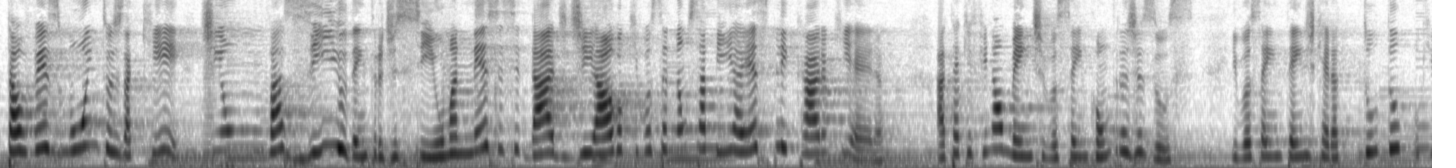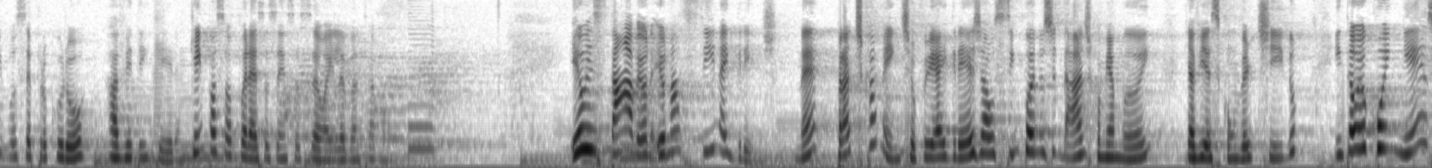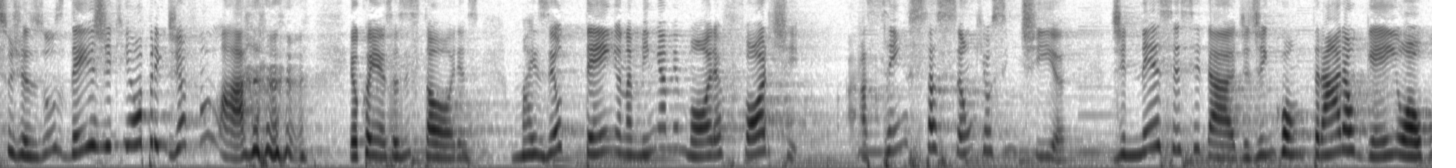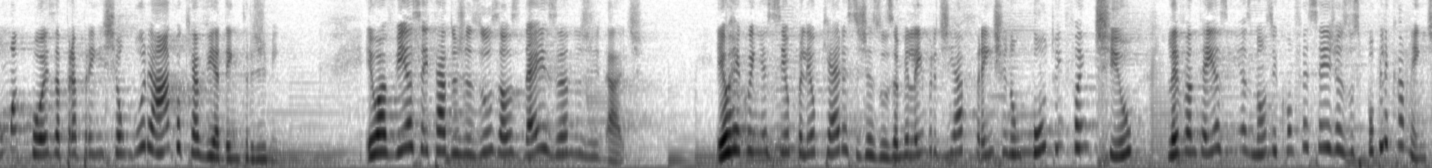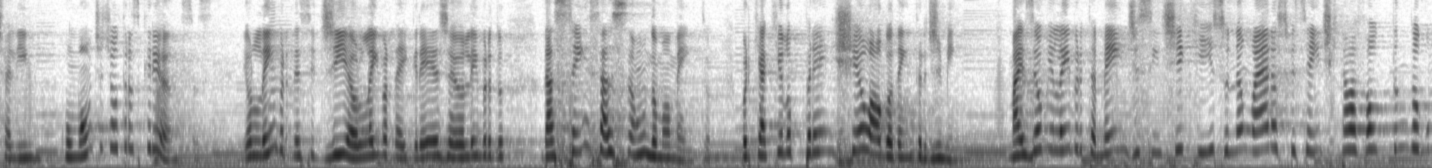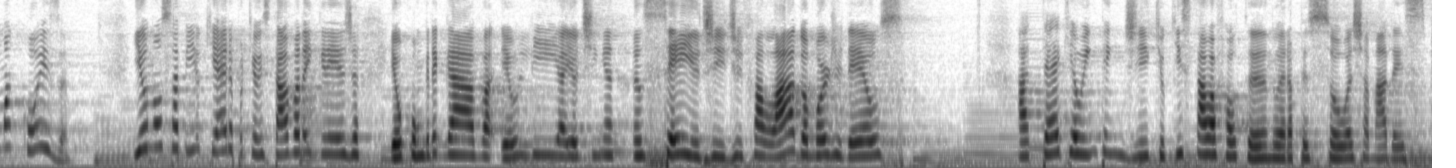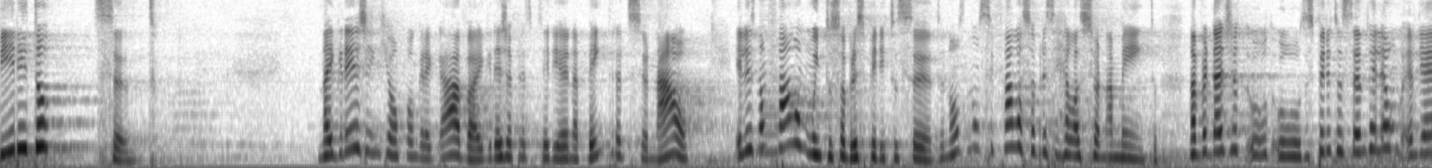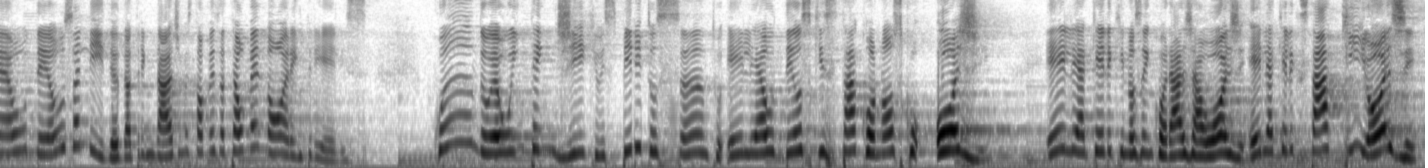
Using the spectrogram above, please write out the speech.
Talvez muitos aqui tinham um vazio dentro de si, uma necessidade de algo que você não sabia explicar o que era. Até que finalmente você encontra Jesus e você entende que era tudo o que você procurou a vida inteira. Quem passou por essa sensação aí? Levanta a mão. Eu estava, eu, eu, nasci na igreja, né? Praticamente. Eu fui à igreja aos cinco anos de idade com a minha mãe, que havia se convertido. Então eu conheço Jesus desde que eu aprendi a falar. eu conheço as histórias, mas eu tenho na minha memória forte a sensação que eu sentia de necessidade de encontrar alguém ou alguma coisa para preencher um buraco que havia dentro de mim. Eu havia aceitado Jesus aos 10 anos de idade. Eu reconheci, eu falei, eu quero esse Jesus. Eu me lembro de ir à frente num culto infantil, levantei as minhas mãos e confessei Jesus publicamente ali, com um monte de outras crianças. Eu lembro desse dia, eu lembro da igreja, eu lembro do, da sensação do momento, porque aquilo preencheu algo dentro de mim. Mas eu me lembro também de sentir que isso não era suficiente, que estava faltando alguma coisa. E eu não sabia o que era, porque eu estava na igreja, eu congregava, eu lia, eu tinha anseio de, de falar do amor de Deus. Até que eu entendi que o que estava faltando era a pessoa chamada Espírito Santo. Na igreja em que eu congregava, a igreja presbiteriana bem tradicional, eles não falam muito sobre o Espírito Santo, não, não se fala sobre esse relacionamento. Na verdade, o, o Espírito Santo ele é, um, ele é o Deus ali, da Trindade, mas talvez até o menor entre eles. Quando eu entendi que o Espírito Santo ele é o Deus que está conosco hoje, ele é aquele que nos encoraja hoje, ele é aquele que está aqui hoje.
